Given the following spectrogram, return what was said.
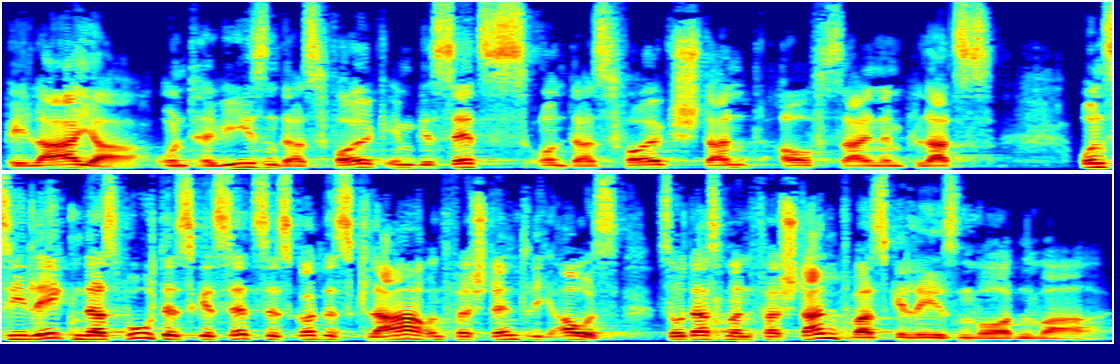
Pelaja unterwiesen das Volk im Gesetz und das Volk stand auf seinem Platz. Und sie legten das Buch des Gesetzes Gottes klar und verständlich aus, so dass man verstand, was gelesen worden war.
